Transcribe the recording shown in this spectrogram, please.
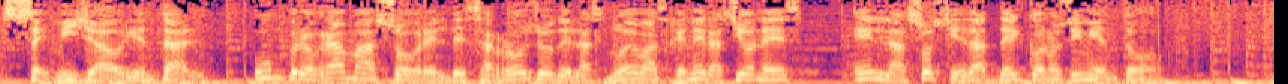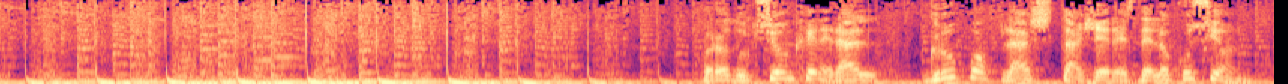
Semilla Oriental, un programa sobre el desarrollo de las nuevas generaciones en la sociedad del conocimiento. Producción general, Grupo Flash Talleres de Locución.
